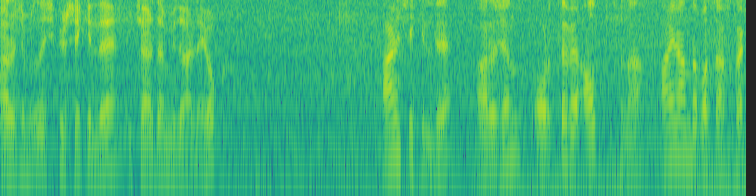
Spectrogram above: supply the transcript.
Aracımızda hiçbir şekilde içeriden müdahale yok. Aynı şekilde aracın orta ve alt tuşuna aynı anda basarsak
